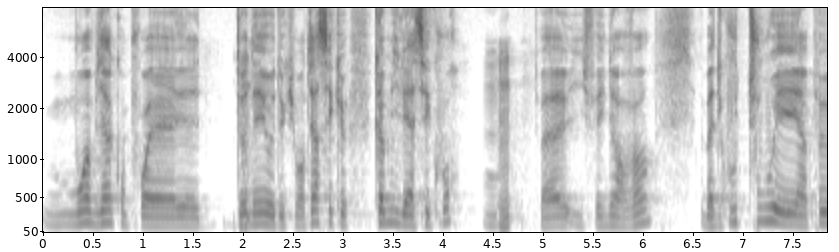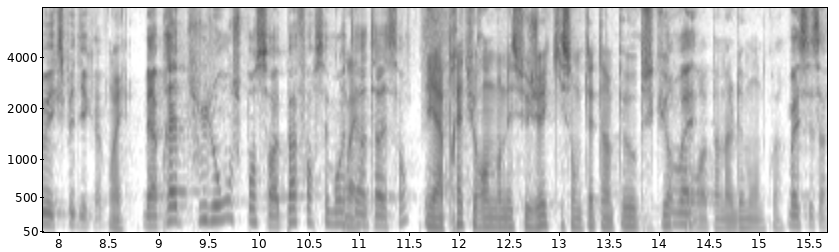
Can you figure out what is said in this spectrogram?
moins bien qu'on pourrait donner au documentaire, c'est que comme il est assez court, Mm. tu vois, il fait 1h20, bah, du coup, tout est un peu expédié quand même. Ouais. Mais après, plus long, je pense, ça aurait pas forcément été Ouais. intéressant. Et après, tu rentres dans des sujets qui sont peut-être un peu obscurs Ouais. pour euh, pas mal de monde, quoi. Ouais, c'est ça.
